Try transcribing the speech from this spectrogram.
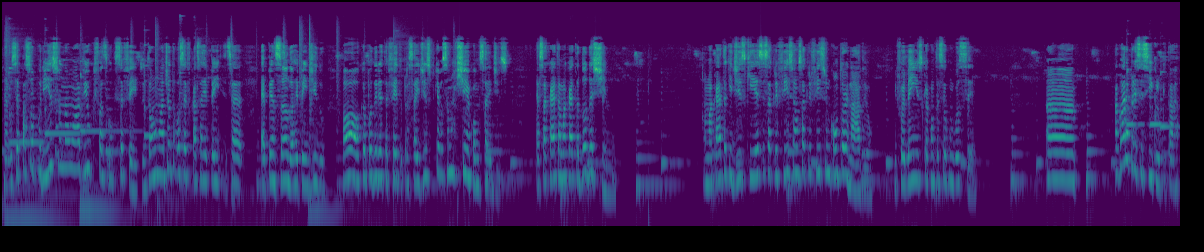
Né? Você passou por isso, não havia o que, faz, o que ser feito. Então não adianta você ficar se, arrepend, se é, pensando, arrependido, ó, oh, o que eu poderia ter feito para sair disso, porque você não tinha como sair disso. Essa carta é uma carta do destino. É uma carta que diz que esse sacrifício é um sacrifício incontornável. E foi bem isso que aconteceu com você. Uh, agora, para esse ciclo que está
